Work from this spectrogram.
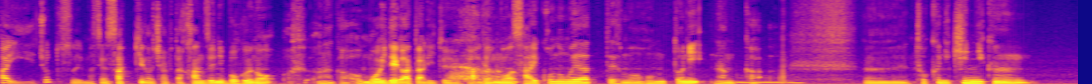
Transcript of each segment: はい、ちょっとすいません。さっきのチャプター完全に僕のなんか思い出語りというか、でももう最高の思い出だってもう本当になんか、うん、特に筋肉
